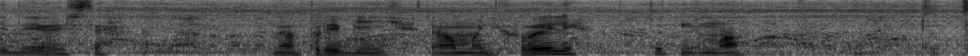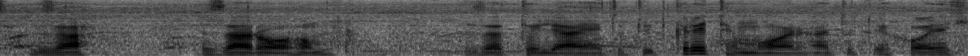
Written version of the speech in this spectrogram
і дивишся на прибій. Там хвилі, тут нема. Тут за, за рогом затуляє. Тут відкрите море, а тут виходить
